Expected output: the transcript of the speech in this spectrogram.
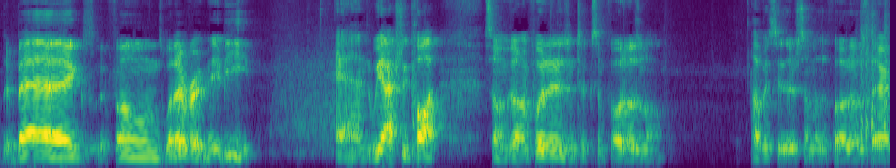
their bags their phones whatever it may be. And we actually caught some on footage and took some photos and all. Obviously there's some of the photos there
